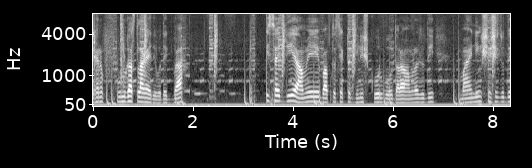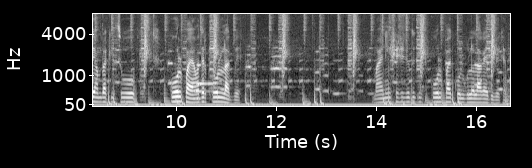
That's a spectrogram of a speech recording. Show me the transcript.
এখানে ফুল গাছ লাগাই দেবো, দেখবা? এই সাইড দিয়ে আমি ভাবতেছি একটা জিনিস করব। দ্বারা আমরা যদি মাইনিং শেষে যদি আমরা কিছু কোল পাই, আমাদের কোল লাগবে। মাইনিং শেষে যদি কিছু কোল পাই কোলগুলো লাগাই দিবে এখানে।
